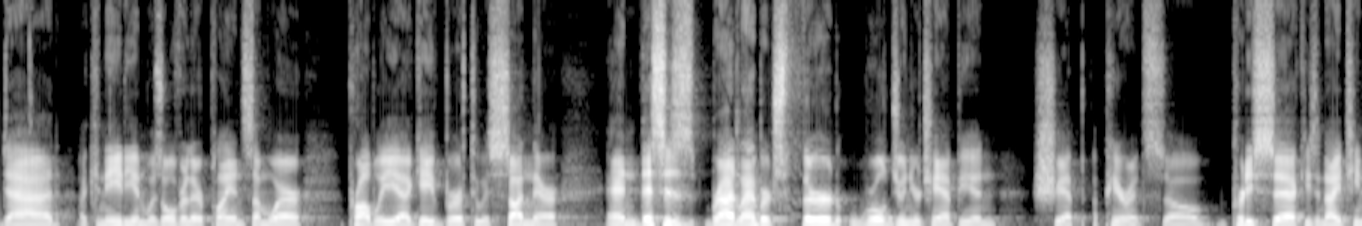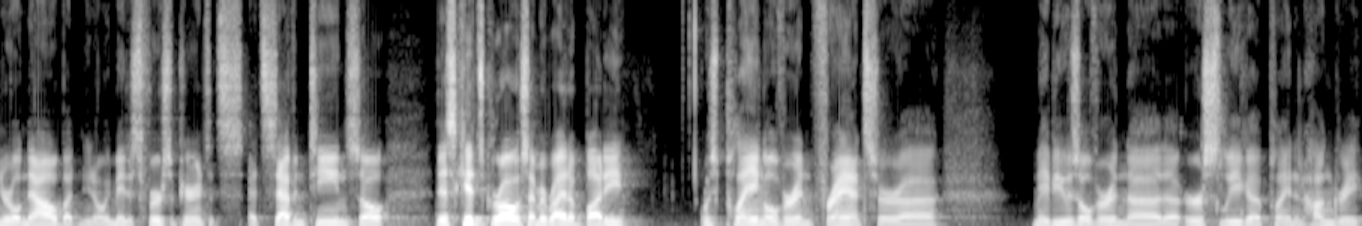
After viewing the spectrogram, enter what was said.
dad, a Canadian, was over there playing somewhere, probably uh, gave birth to his son there. And this is Brad Lambert's third World Junior Championship appearance. So pretty sick. He's a 19 year old now, but you know he made his first appearance at, at 17. So this kid's gross. I remember I had a buddy was playing over in France or uh, maybe he was over in the, the Erste Liga playing in Hungary.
